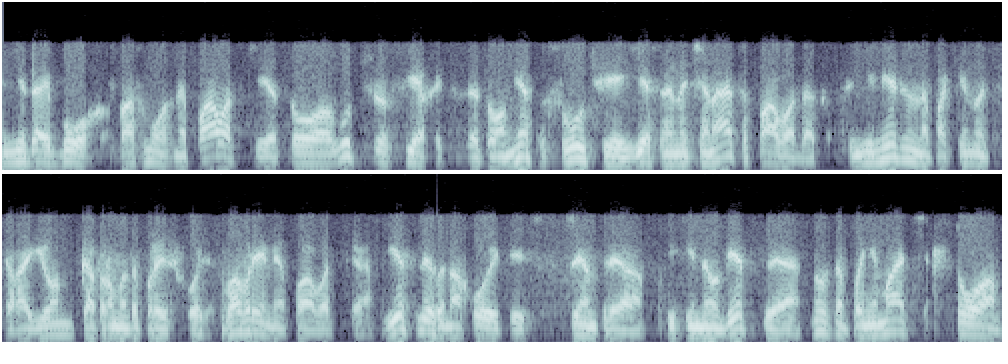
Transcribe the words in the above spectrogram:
не дай бог, возможны паводки, то лучше съехать из этого места. В случае, если начинается паводок, немедленно покинуть район, в котором это происходит. Во время паводка. Если вы находитесь в центре стихийного бедствия, нужно понимать, что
